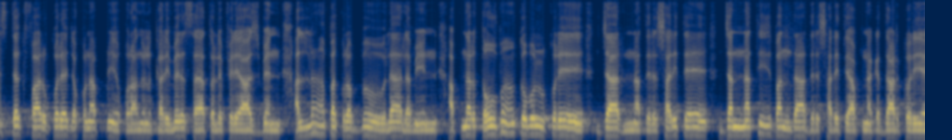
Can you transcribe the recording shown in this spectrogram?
ইস্তেগফার করে যখন আপনি কোরআনুল কারিমের সায়াতলে ফিরে আসবেন, আল্লাহ পাক রব্বুল আলামিন আপনার তৌবা কবুল করে জান্নাতের সারিতে, জান্নাতি বান্দাদের সারিতে আপনাকে দাঁড় করিয়ে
